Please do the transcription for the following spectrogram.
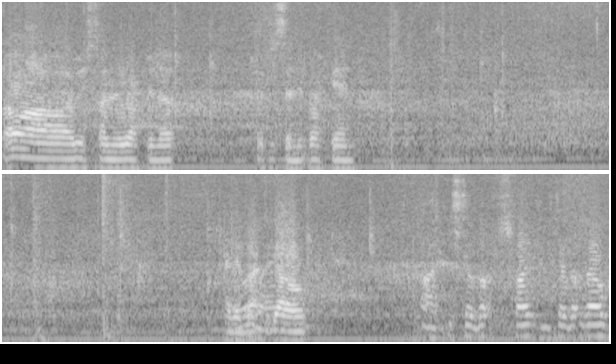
Oh, I missed time the wrapping up. I have to send it back in. Heading oh, back to goal. Oh, you still got smoke, You still got goal.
